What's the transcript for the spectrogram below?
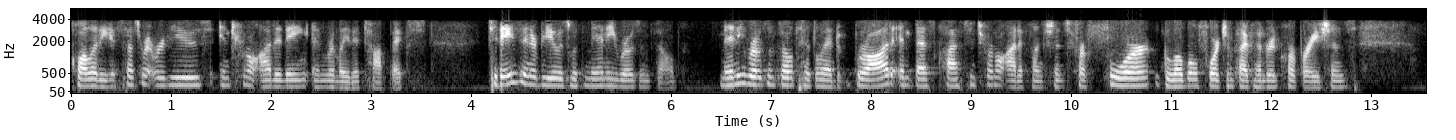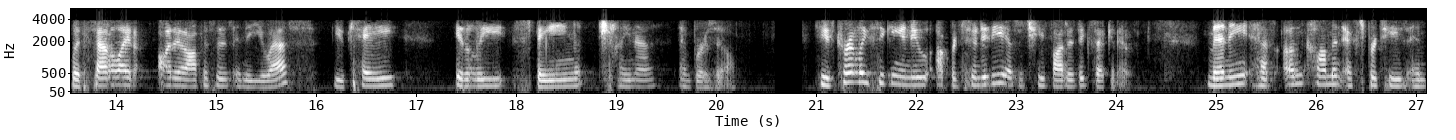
quality assessment reviews, internal auditing, and related topics. Today's interview is with Manny Rosenfeld. Manny Rosenfeld has led broad and best-class internal audit functions for four global Fortune 500 corporations with satellite audit offices in the U.S., U.K., Italy, Spain, China, and Brazil. He is currently seeking a new opportunity as a chief audit executive. Manny has uncommon expertise and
